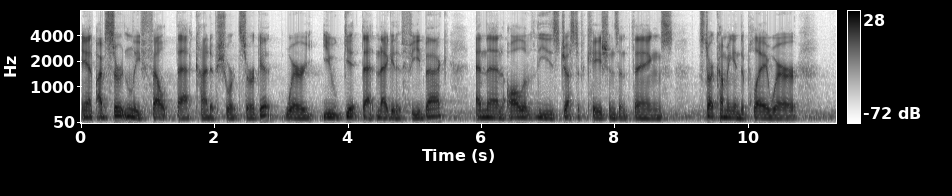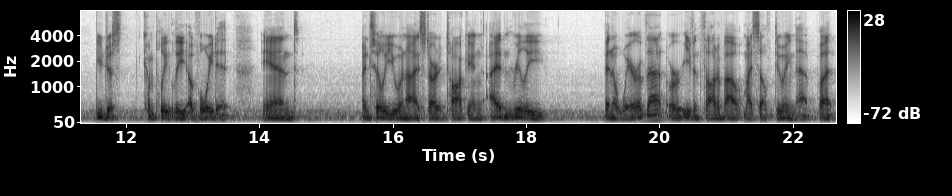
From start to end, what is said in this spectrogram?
And I've certainly felt that kind of short circuit where you get that negative feedback and then all of these justifications and things start coming into play where you just completely avoid it. And until you and I started talking, I hadn't really been aware of that or even thought about myself doing that. But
